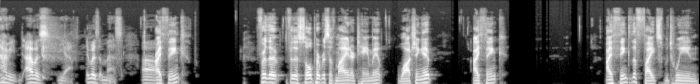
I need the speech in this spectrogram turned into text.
I mean, I was yeah, it was a mess. Um, I think for the for the sole purpose of my entertainment watching it, I think I think the fights between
